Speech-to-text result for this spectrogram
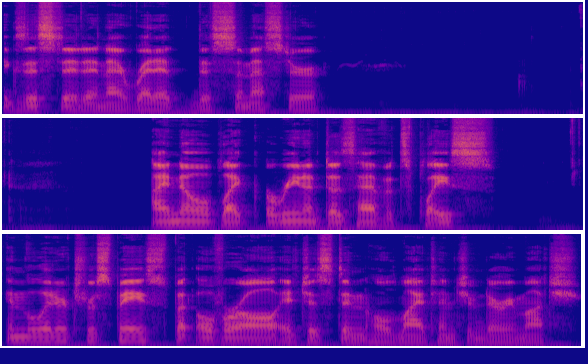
existed and I read it this semester. I know like Arena does have its place in the literature space, but overall it just didn't hold my attention very much.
